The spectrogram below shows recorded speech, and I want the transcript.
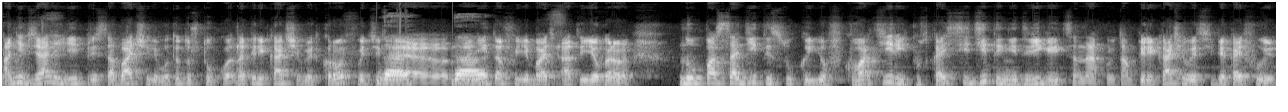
они взяли ей, присобачили вот эту штуку. Она перекачивает кровь, выделяя да, нанитов, да. ебать, от ее крови. Ну посади ты, сука, ее в квартире, пускай сидит и не двигается нахуй, там перекачивает себе, кайфует.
